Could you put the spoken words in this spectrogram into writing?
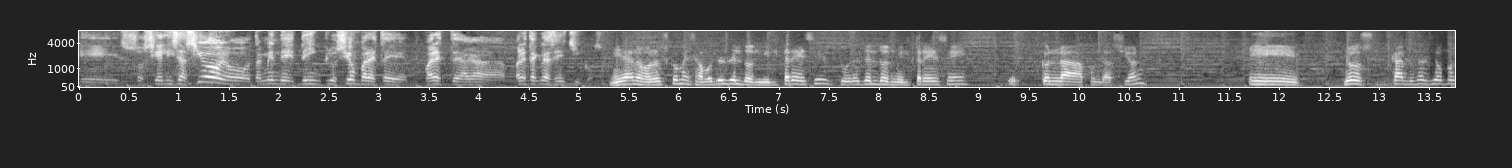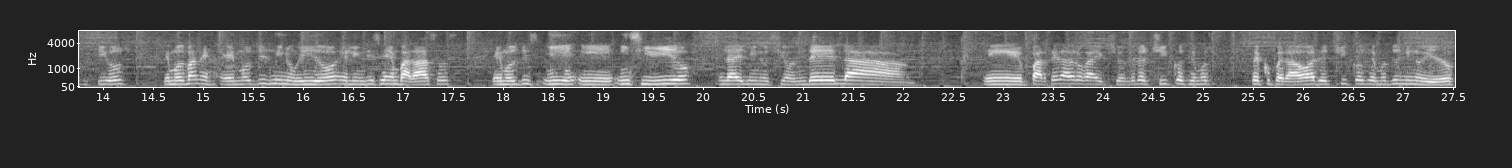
eh, socialización o también de, inclusión para, este, para, este, para esta clase de chicos? Mira, nosotros comenzamos desde el 2013, octubre del 2013, eh, con la fundación. Eh, los cambios han sido positivos, hemos, hemos disminuido el índice de embarazos, hemos incidido en la disminución de la parte de la drogadicción de los chicos, hemos recuperado a varios chicos, hemos disminuido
